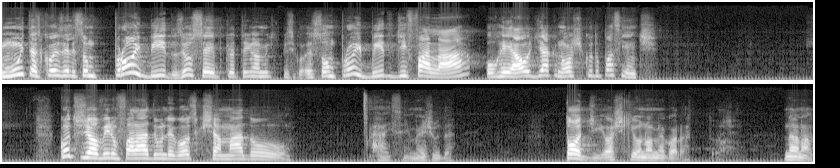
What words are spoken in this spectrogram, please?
muitas coisas eles são proibidos, eu sei, porque eu tenho amigos psicólogos, eles são proibidos de falar o real diagnóstico do paciente. Quantos já ouviram falar de um negócio é chamado. Ai, Senhor, me ajuda. TOD, eu acho que é o nome agora. Não, não.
